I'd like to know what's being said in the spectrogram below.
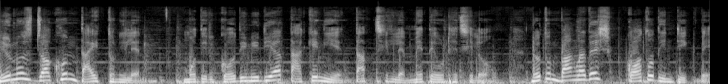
ইউনুস যখন দায়িত্ব নিলেন, মোদির গদি মিডিয়া তাকে নিয়ে তাচ্ছিল্যে মেতে উঠেছিল। নতুন বাংলাদেশ কতদিন টিকবে?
